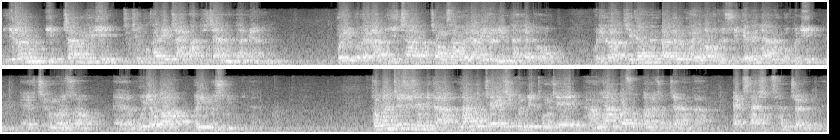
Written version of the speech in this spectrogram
이런 입장들이 특히 북한의 입장이 바뀌지 않는다면 고위급 회담 2차 정상회담이 열린다 해도 우리가 기대하는 바를 과연 얻을 수 있겠느냐 하는 부분이 에, 지금으로서 에, 우려와 의구심입니다. 두 번째 주제입니다. 남북 재래식 군비 통제의 방향과 속도는 적절한가? 143쪽입니다.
